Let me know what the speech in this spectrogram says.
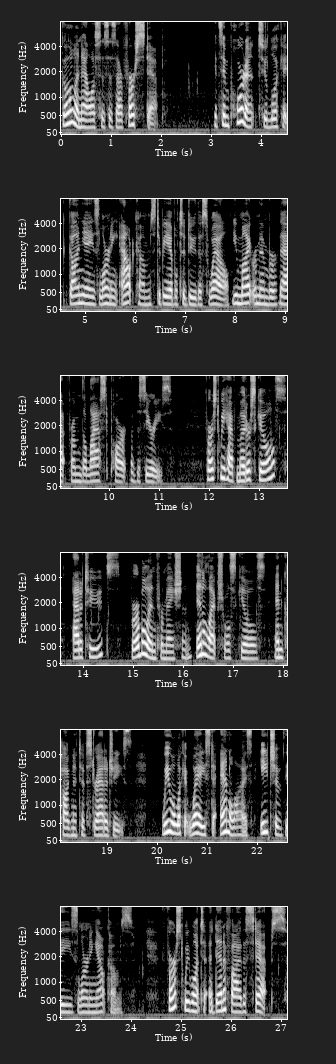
Goal analysis is our first step. It's important to look at Gagne's learning outcomes to be able to do this well. You might remember that from the last part of the series. First, we have motor skills, attitudes, verbal information, intellectual skills, and cognitive strategies we will look at ways to analyze each of these learning outcomes. First, we want to identify the steps.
